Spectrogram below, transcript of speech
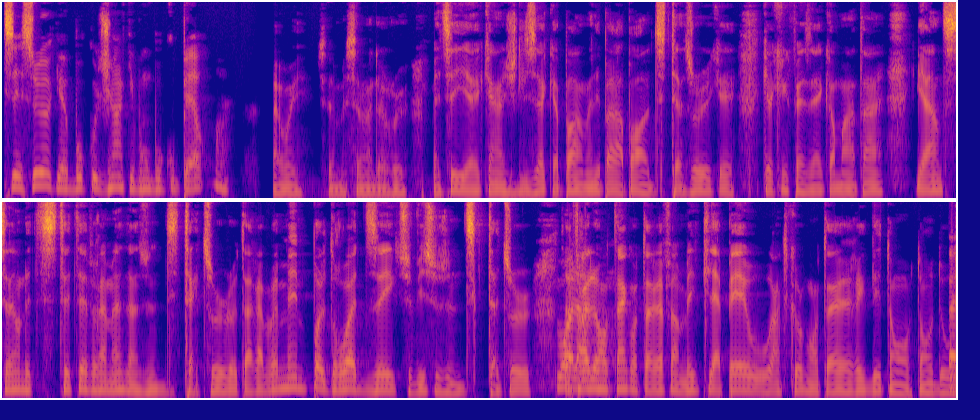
C'est sûr qu'il y a beaucoup de gens qui vont beaucoup perdre. Ah oui, c'est malheureux. Mais tu sais, euh, quand je lisais quelque part, donné, par rapport à la dictature, que quelqu'un qui faisait un commentaire, regarde, si t'étais vraiment dans une dictature, t'aurais même pas le droit de dire que tu vis sous une dictature. Ça Voilà. ferait longtemps qu'on t'aurait fermé le clapet ou en tout cas qu'on t'aurait réglé ton, ton Ça dossier.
